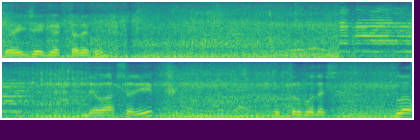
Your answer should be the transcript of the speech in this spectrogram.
তো এই যে গেটটা দেখুন। দেওয়া শরীফ, উত্তরপ্রদেশ। স্লো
